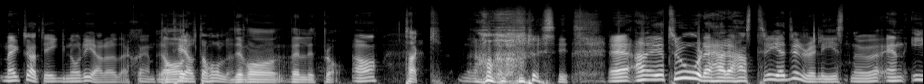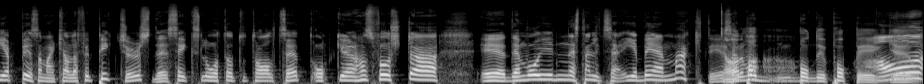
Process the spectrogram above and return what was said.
Märkte du att jag ignorerade det där skämtet Ja, helt och hållet? Det var väldigt bra. Ja, Tack. Ja, precis. Eh, jag tror det här är hans tredje release nu. En EP som han kallar för Pictures. Det är sex låtar totalt sett. Och eh, hans första, eh, den var ju nästan lite så här EBM-aktig. Ja, det på- var bodypoppig Ja, eh, ja.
